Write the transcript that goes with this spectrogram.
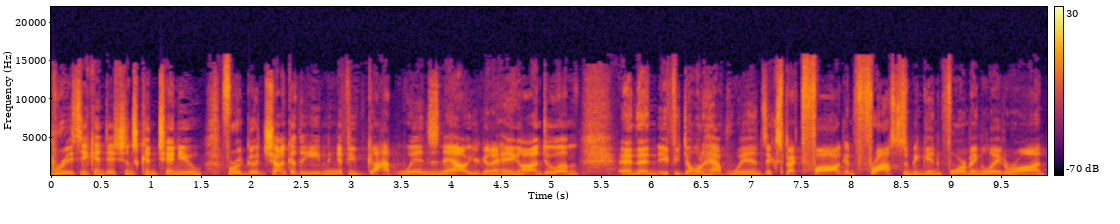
Breezy conditions continue for a good chunk of the evening. If you've got winds now, you're going to hang on to them. And then if you don't have winds, expect fog and frost to begin forming later on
